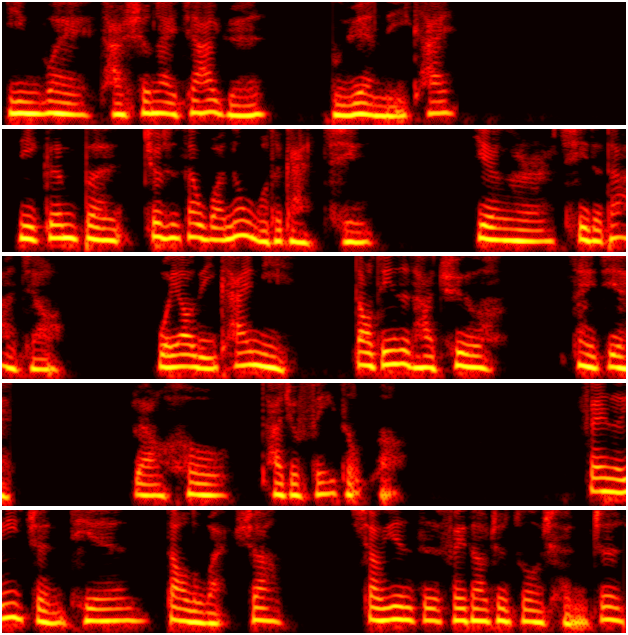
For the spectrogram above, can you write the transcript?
因为他深爱家园，不愿离开。你根本就是在玩弄我的感情！燕儿气得大叫：“我要离开你，到金字塔去了，再见！”然后它就飞走了。飞了一整天，到了晚上，小燕子飞到这座城镇。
